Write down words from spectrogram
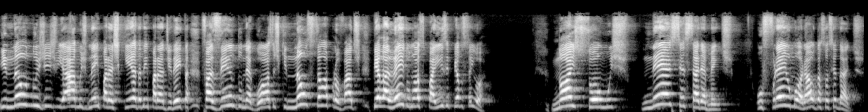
e não nos desviarmos nem para a esquerda nem para a direita, fazendo negócios que não são aprovados pela lei do nosso país e pelo Senhor. Nós somos necessariamente o freio moral da sociedade.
